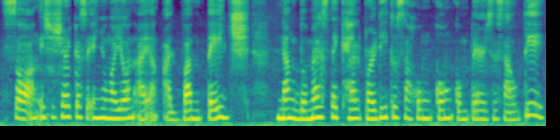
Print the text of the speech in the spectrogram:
So, ang isi-share ko sa inyo ngayon ay ang advantage ng domestic helper dito sa Hong Kong compare sa Saudi.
